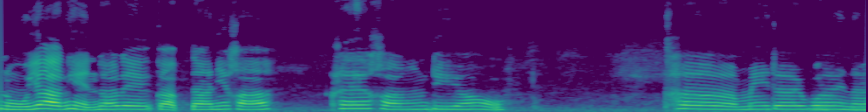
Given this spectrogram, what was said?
หนูอยากเห็นทะเลกับตานี่คะ แค่ครั้งเดียวถ้าไม่ได้ว่ายนะ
